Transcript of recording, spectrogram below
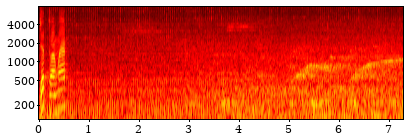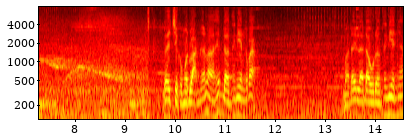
Rất thoáng mát. Đây chỉ có một đoạn nữa là hết đường thanh niên các bạn. Và đây là đầu đường thanh niên nhé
